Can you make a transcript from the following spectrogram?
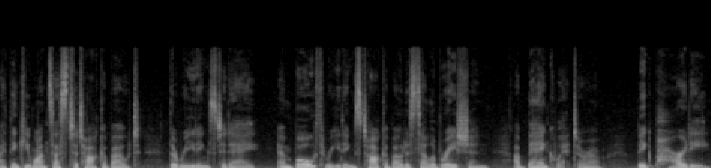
I think he wants us to talk about the readings today. And both readings talk about a celebration, a banquet, or a big party.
